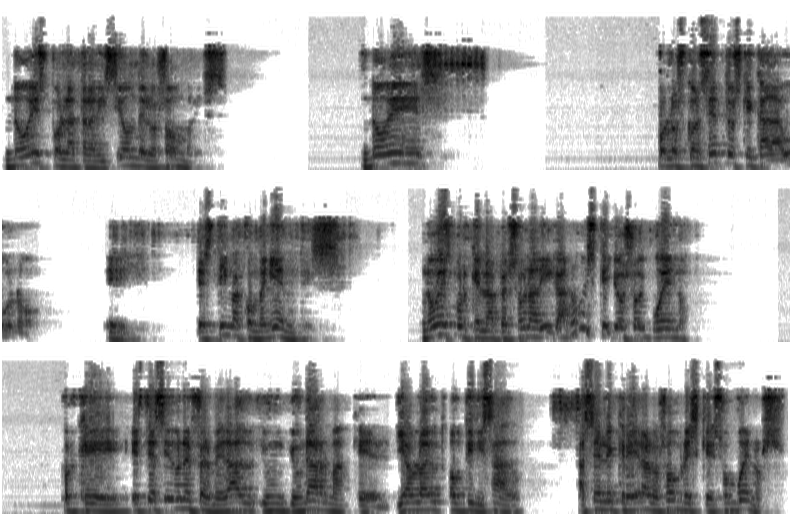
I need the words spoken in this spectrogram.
no es por la tradición de los hombres, no es por los conceptos que cada uno eh, estima convenientes, no es porque la persona diga, no, es que yo soy bueno, porque este ha sido una enfermedad y un, y un arma que el diablo ha utilizado, hacerle creer a los hombres que son buenos.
